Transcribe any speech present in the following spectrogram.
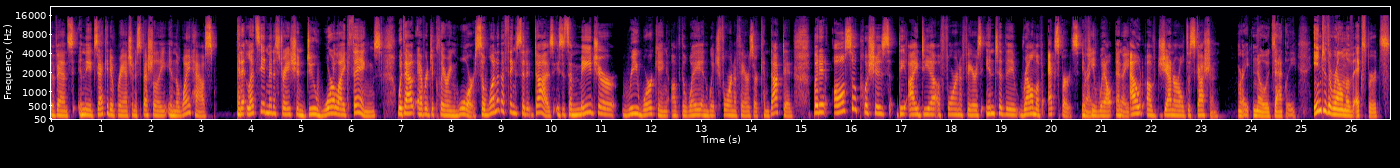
events in the executive branch and especially in the White House. And it lets the administration do warlike things without ever declaring war. So, one of the things that it does is it's a major reworking of the way in which foreign affairs are conducted, but it also pushes the idea of foreign affairs into the realm of experts, if right. you will, and right. out of general discussion. Right. No, exactly. Into the realm of experts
